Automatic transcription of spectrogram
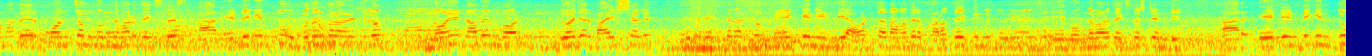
আমাদের পঞ্চম বন্দে ভারত এক্সপ্রেস আর এটি কিন্তু উদ্বোধন করা হয়েছিল নয় নভেম্বর দু হাজার বাইশ সালে দেখতে পাচ্ছ মেক ইন ইন্ডিয়া অর্থাৎ আমাদের ভারতে কিন্তু তৈরি হয়েছে এই বন্দে ভারত এক্সপ্রেস ট্রেনটি। আর এই ট্রেনটি কিন্তু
